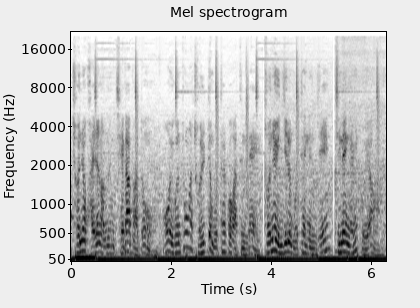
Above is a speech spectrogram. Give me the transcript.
전혀 관련 없는 제가 봐도 어 이건 통과 절대 못할 것 같은데 전혀 인지를 못했는지 진행을 했고요.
